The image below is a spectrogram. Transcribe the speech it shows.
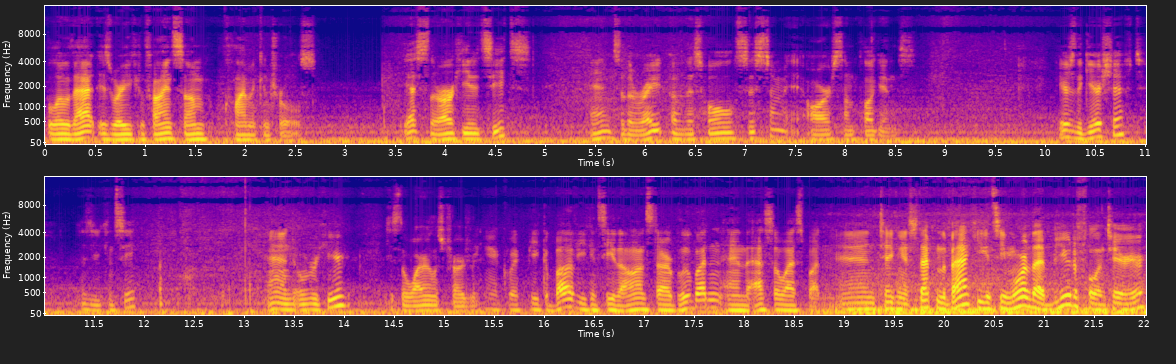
Below that is where you can find some climate controls. Yes, there are heated seats. And to the right of this whole system are some plugins. Here's the gear shift, as you can see. And over here is the wireless charger. Taking a quick peek above, you can see the OnStar blue button and the SOS button. And taking a step in the back, you can see more of that beautiful interior.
